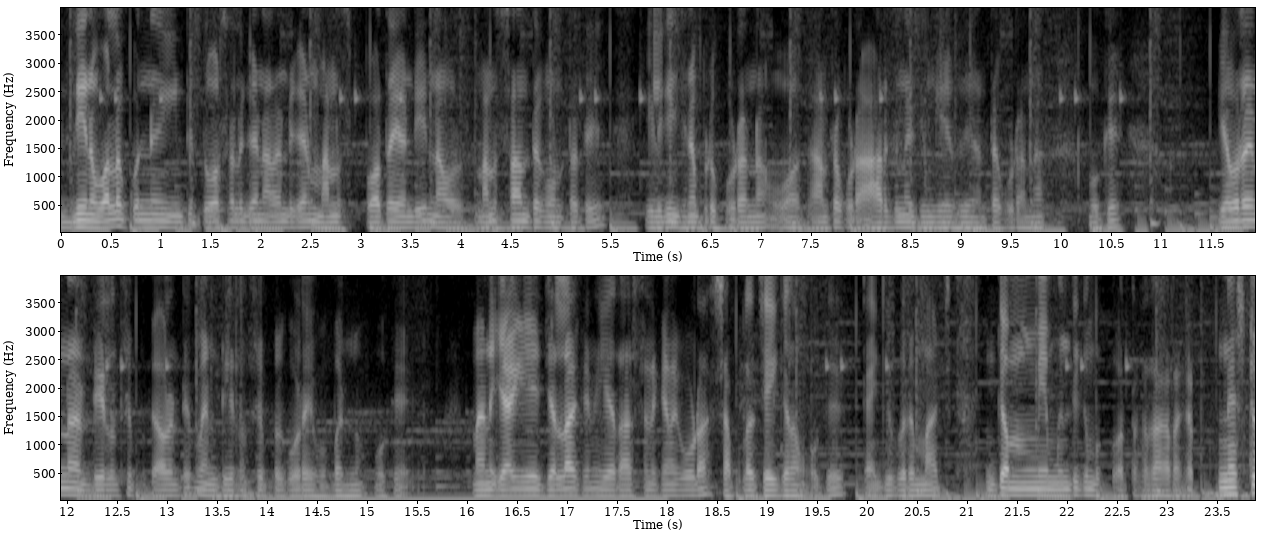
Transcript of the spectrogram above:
దీనివల్ల కొన్ని ఇంటి దోషాలు కానీ అలాంటివి కానీ మనసు పోతాయండి నా మనశ్శాంతంగా ఉంటుంది. వెలిగించినప్పుడు కూడా అంతా కూడా ఆర్గనైజింగ్ ఏది అంతా కూడా ఓకే. ఎవరైనా డీలర్షిప్ కావాలంటే మేము డీలర్షిప్ కూడా ఇవ్వబడిను ఓకే. మన ఏ ఏ జిల్లాకైనా ఏ రాష్ట్రానికైనా కూడా సప్లై చేయగలం. Okay thank you very much ఇంకా మేము ముందుకు కొత్త రకరకాల నెక్స్ట్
